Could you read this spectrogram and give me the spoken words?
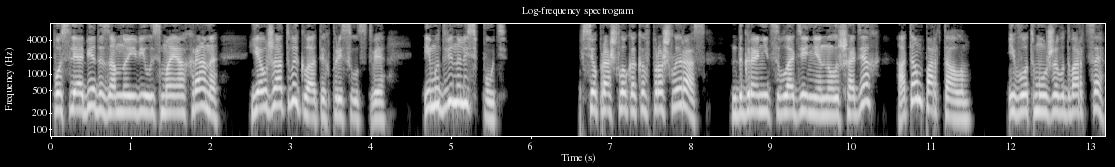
После обеда за мной явилась моя охрана, я уже отвыкла от их присутствия, и мы двинулись в путь. Все прошло, как и в прошлый раз, до границы владения на лошадях, а там порталом. И вот мы уже во дворце.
